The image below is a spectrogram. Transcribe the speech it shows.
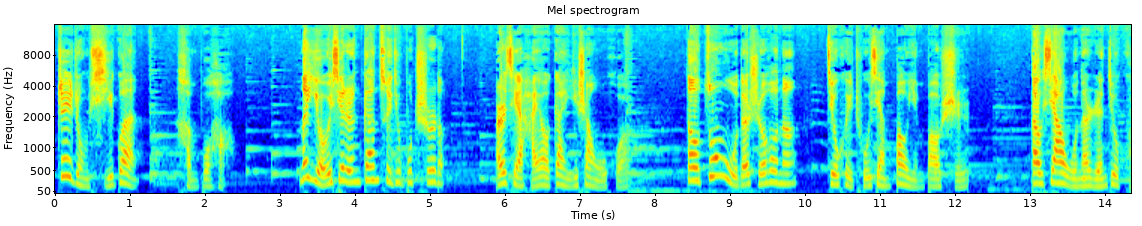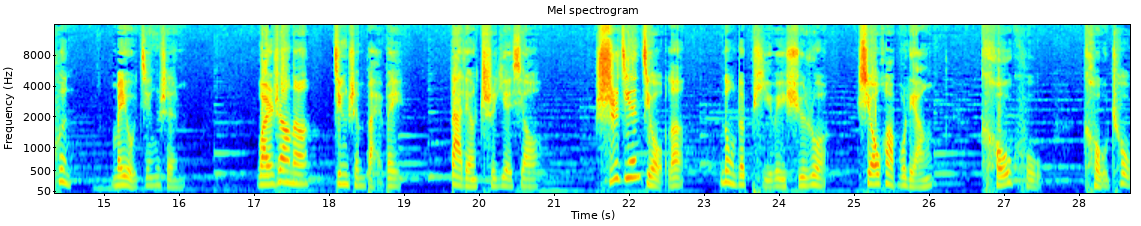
这种习惯很不好。那有一些人干脆就不吃了，而且还要干一上午活。到中午的时候呢，就会出现暴饮暴食；到下午呢，人就困，没有精神；晚上呢，精神百倍，大量吃夜宵，时间久了，弄得脾胃虚弱，消化不良，口苦、口臭，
